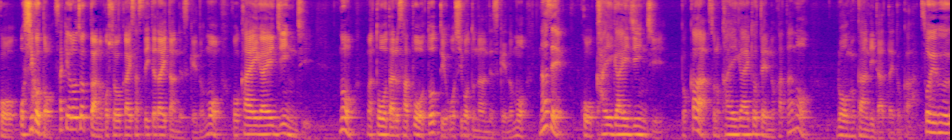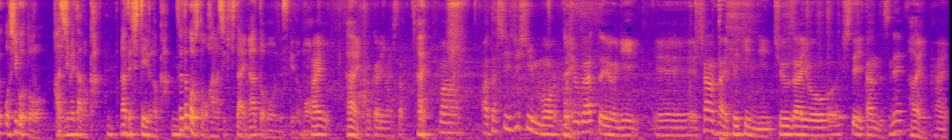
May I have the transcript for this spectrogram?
こうお仕事、先ほどちょっとあのご紹介させていただいたんですけれども、こう海外人事の、まあ、トータルサポートっていうお仕事なんですけれども、なぜこう海外人事とか、その海外拠点の方の労務管理だったりとか、そういうお仕事を始めたのか、なぜしているのか、そういうところをちょっとお話聞きたいなと思うんですけども。。はいいはい。わかりましたはい。まあ私自身もご紹介あったように、えー上海北京に駐在をしていたんですねはい。はい、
